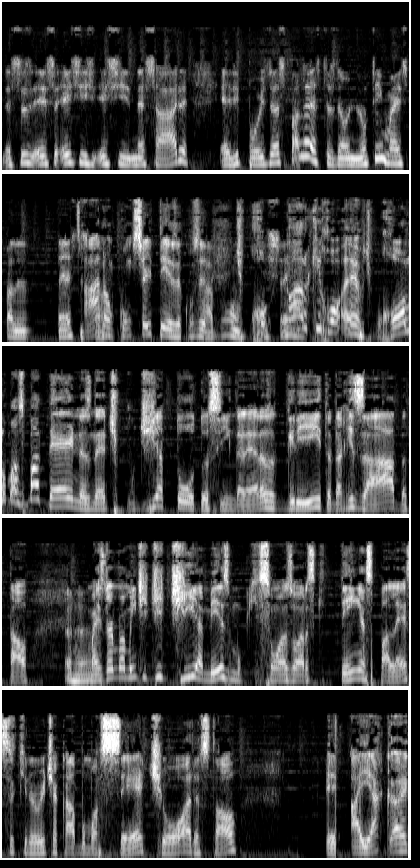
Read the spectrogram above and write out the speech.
esse, esse, esse, esse- nessa área é depois das palestras, né? Onde não tem mais palestras. Ah, só. não, com certeza, com certeza. Tá bom, Tipo, claro que rola, é, tipo, rola umas badernas, né? Tipo, o dia todo, assim, galera grita, dá risada tal. Aham. Mas normalmente de dia mesmo, que são as horas que tem as palestras, que normalmente acabam umas 7 horas tal. É, aí aca-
